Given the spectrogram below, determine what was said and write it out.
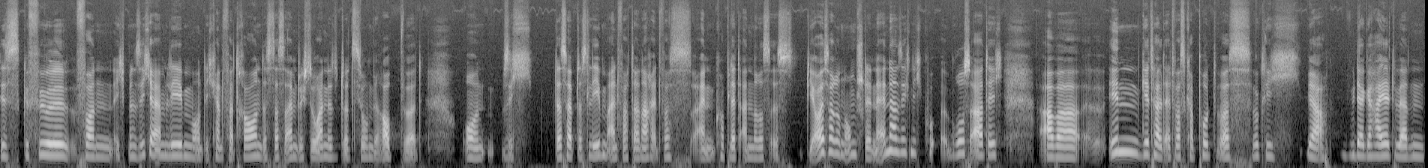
dieses Gefühl von, ich bin sicher im Leben und ich kann vertrauen, dass das einem durch so eine Situation geraubt wird und sich deshalb das Leben einfach danach etwas ein komplett anderes ist. Die äußeren Umstände ändern sich nicht großartig, aber innen geht halt etwas kaputt, was wirklich ja wieder geheilt werden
